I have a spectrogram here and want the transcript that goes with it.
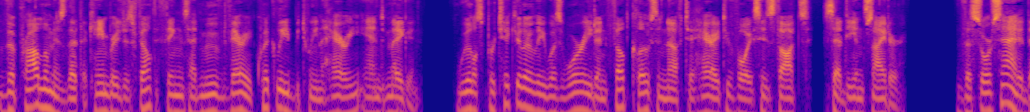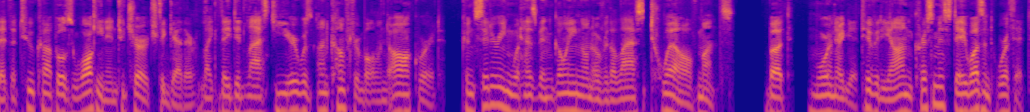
The problem is that the Cambridges felt things had moved very quickly between Harry and Meghan. Wills particularly was worried and felt close enough to Harry to voice his thoughts, said the insider. The source added that the two couples walking into church together like they did last year was uncomfortable and awkward, considering what has been going on over the last 12 months. But, more negativity on Christmas Day wasn't worth it.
